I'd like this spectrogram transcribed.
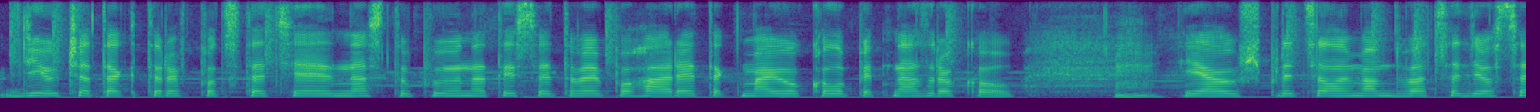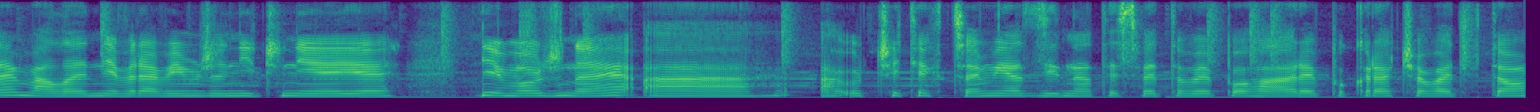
dievčatá, ktoré v podstate nastupujú na tie svetové poháre, tak majú okolo 15 rokov. Mm. Ja už predsa len mám 28, ale nevravím, že nič nie je nemožné a, a určite chcem jazdiť na tie svetové poháre, pokračovať v tom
